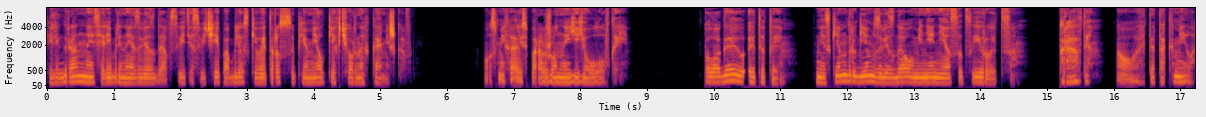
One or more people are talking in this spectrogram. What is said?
Филигранная серебряная звезда в свете свечей поблескивает россыпью мелких черных камешков. Усмехаюсь, пораженный ее уловкой. «Полагаю, это ты. Ни с кем другим звезда у меня не ассоциируется». «Правда? О, это так мило.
